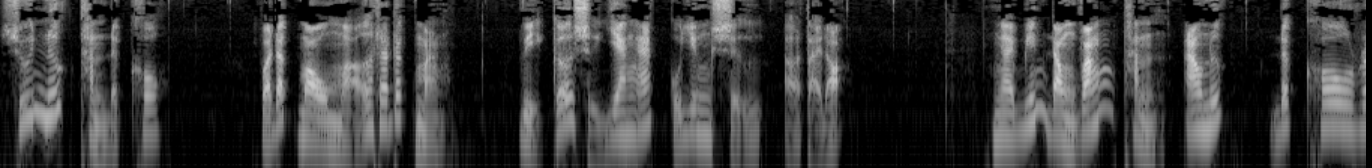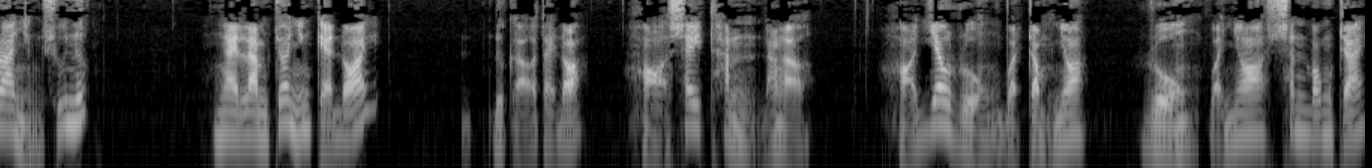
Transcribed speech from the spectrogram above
suối nước thành đất khô, và đất màu mở ra đất mặn, vì cớ sự gian ác của dân sự ở tại đó. Ngài biến đồng vắng thành ao nước, đất khô ra những suối nước. Ngài làm cho những kẻ đói được ở tại đó, họ xây thành đặng ở. Họ gieo ruộng và trồng nho, ruộng và nho xanh bông trái.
